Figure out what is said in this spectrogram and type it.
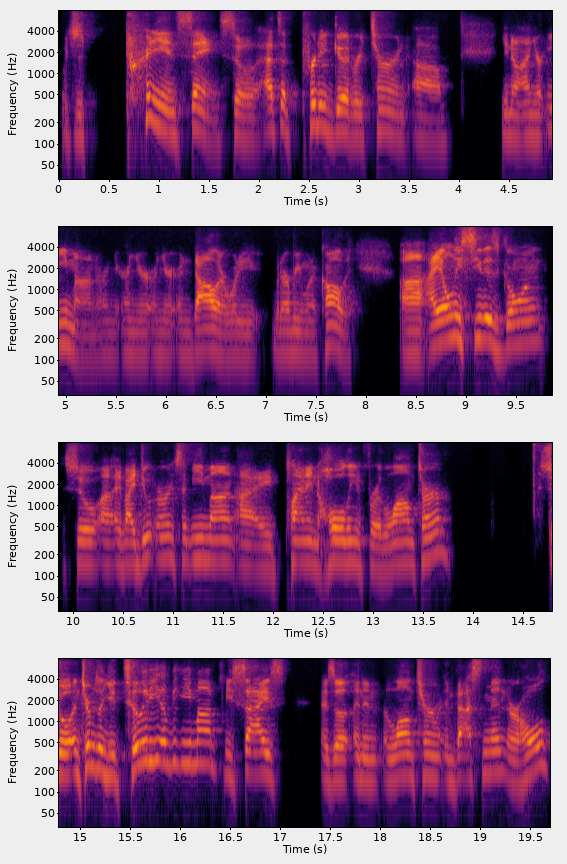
which is pretty insane. So that's a pretty good return uh, you know, on your Emon or on your, on your, on your on dollar, what you, whatever you want to call it. Uh, I only see this going. So uh, if I do earn some Emon, I plan in holding for the long term. So in terms of utility of the Emon, besides as a, an, a long-term investment or hold,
